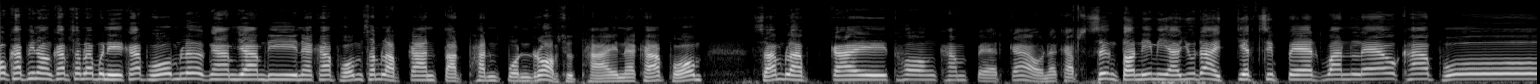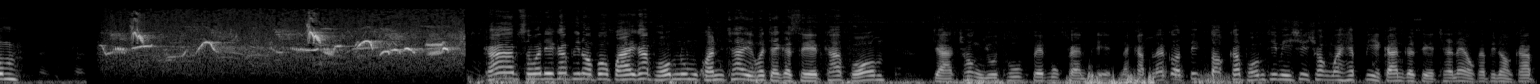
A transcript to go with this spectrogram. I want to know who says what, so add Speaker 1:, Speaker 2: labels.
Speaker 1: าครับพี่น้องครับสำหรับวันนี้ครับ ผมเลิกงามยามดีนะครับ ผมสำหรับการตัดพันธุ์ปนรอบสุดท้ายนะครับ ผมสำหรับไก่ทองคำ89 นะครับ ซึ่งตอนนี้มีอายุได้ 78 วันแล้วครับผมครับ สวัสดีครับพี่น้องปองปายครับ ผมนุ่มขวัญชัยหัวใจเกษตรครับผม จากช่อง YouTube Facebook Fanpage นะครับ แล้วก็ TikTok ครับผมที่มีชื่อช่องว่า Happy การเกษตร Channel ครับพี่น้องครับ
